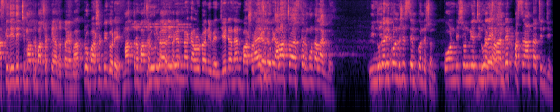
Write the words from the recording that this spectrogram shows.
আজকে দিয়ে দিচ্ছি মাত্র বাষট্টি হাজার টাকা মাত্র বাষট্টি করে। মাত্র বাষট্টি নেবেন। না কালোটা নেবেন? যেটা নেন বাষট্টি শুধু কালার চয়েস করেন কোনটা লাগবে? দুটারই কন্ডিশন সেম কন্ডিশন কন্ডিশন নিয়ে চিন্তা দুটাই করেন hundred percent untouch engine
